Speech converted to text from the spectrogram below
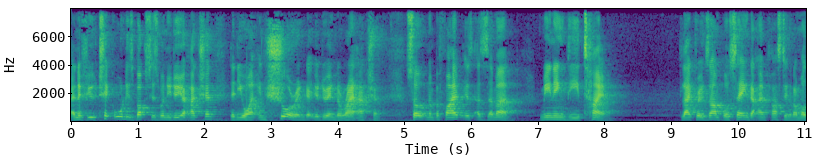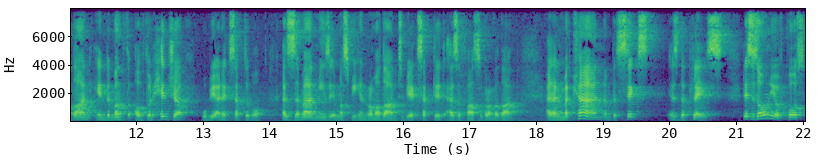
And if you tick all these boxes when you do your action, then you are ensuring that you're doing the right action. So number five is as zaman, meaning the time. Like for example, saying that I'm fasting Ramadan in the month of Dhul Hijjah will be unacceptable. As zaman means it must be in Ramadan to be accepted as a fast of Ramadan. And then makan, number six, is the place. This is only, of course,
